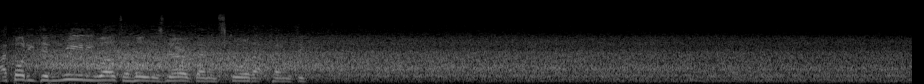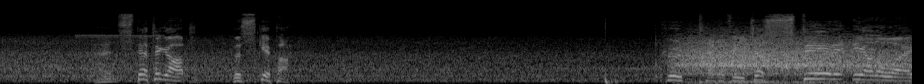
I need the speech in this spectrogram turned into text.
I thought he did really well to hold his nerve then and score that penalty. And stepping up, the skipper. Good penalty, just steered it the other way.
